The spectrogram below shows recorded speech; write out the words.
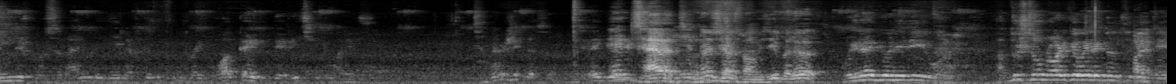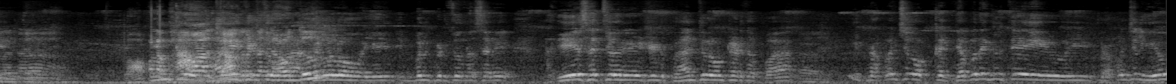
ఇంగ్లీష్ ప్రొఫెసర్. ఆయన ఈ లెఫ్ట్ వాక్ అయితే రీచ్ హిమాలయస్ చిన్న విషయం కదా సార్ వైరాగ్యం- ఏంటి సార్? చిన్న విషయం స్వామీజీ భలే. వైరాగ్యం అనేది అదృష్టం ఉన్నవాడికే వైరాగ్యం పిల్లలు ఏ- ఇబ్బంది పెడుతున్నా సరే అదే సత్యం అనేటువంటి భ్రాంతిలో ఉంటాడు తప్ప ఈ ప్రపంచం ఒక్క దెబ్బ తగిలితే ఈ- ఈ ప్రపంచంలో ఏం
